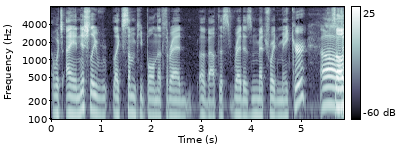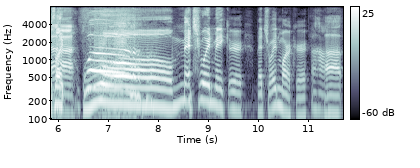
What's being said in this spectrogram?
which I initially like some people in the thread about this read as Metroid Maker. Oh, so I was like, Ah. whoa, Metroid Maker, Metroid marker. Uh-huh. Uh,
